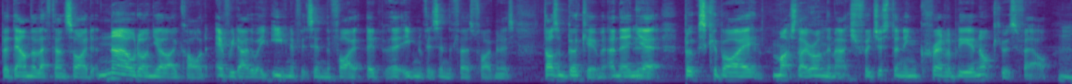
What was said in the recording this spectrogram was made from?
but down the left hand side, a nailed on yellow card every day of the week, even if it's in the five, uh, uh, even if it's in the first five minutes. Doesn't book him, and then Yeah. yet books Cabaye much later on in the match for just an incredibly innocuous foul. Hmm.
